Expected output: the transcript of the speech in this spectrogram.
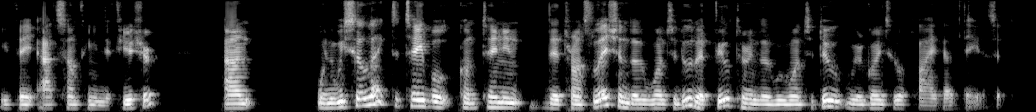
if they add something in the future. And when we select the table containing the translation that we want to do, the filtering that we want to do, we're going to apply that dataset.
